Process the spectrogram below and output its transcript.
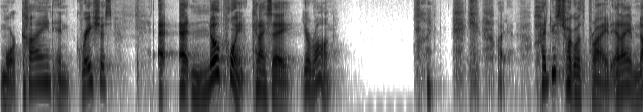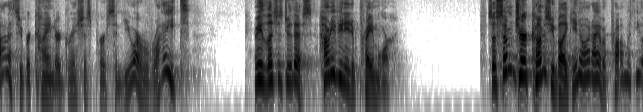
more kind and gracious. At, at no point can I say, you're wrong. I, I do struggle with pride, and I am not a super kind or gracious person. You are right. I mean, let's just do this. How many of you need to pray more? So some jerk comes to you, and be like, you know what? I have a problem with you.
